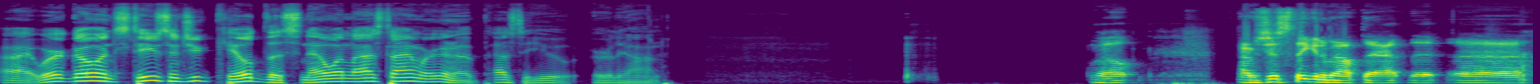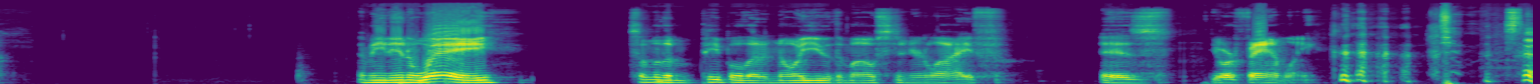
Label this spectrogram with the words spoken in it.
All right, we're going, Steve. Since you killed the snail one last time, we're gonna pass to you early on. Well, I was just thinking about that. That uh, I mean, in a way, some of the people that annoy you the most in your life is your family. So,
